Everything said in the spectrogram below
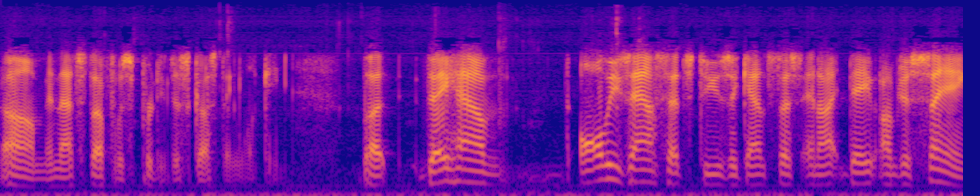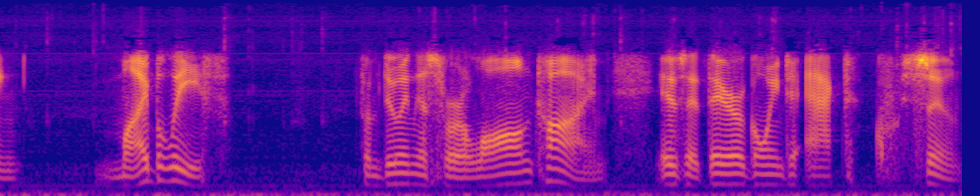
Um, and that stuff was pretty disgusting looking. But they have all these assets to use against us and I Dave I'm just saying my belief from doing this for a long time is that they are going to act soon,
